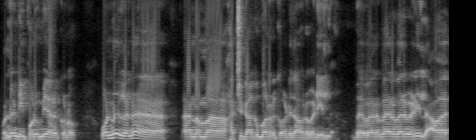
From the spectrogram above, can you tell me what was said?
ஒன்று நீ பொறுமையாக இருக்கணும். ஒன்று இல்லைன்னா நம்ம ஹச்சு டாக்கு மாதிரி இருக்க வேண்டியது அவர் வழி இல்லை. வே வேறு வேறு வேறு வழி இல்லை. அவ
